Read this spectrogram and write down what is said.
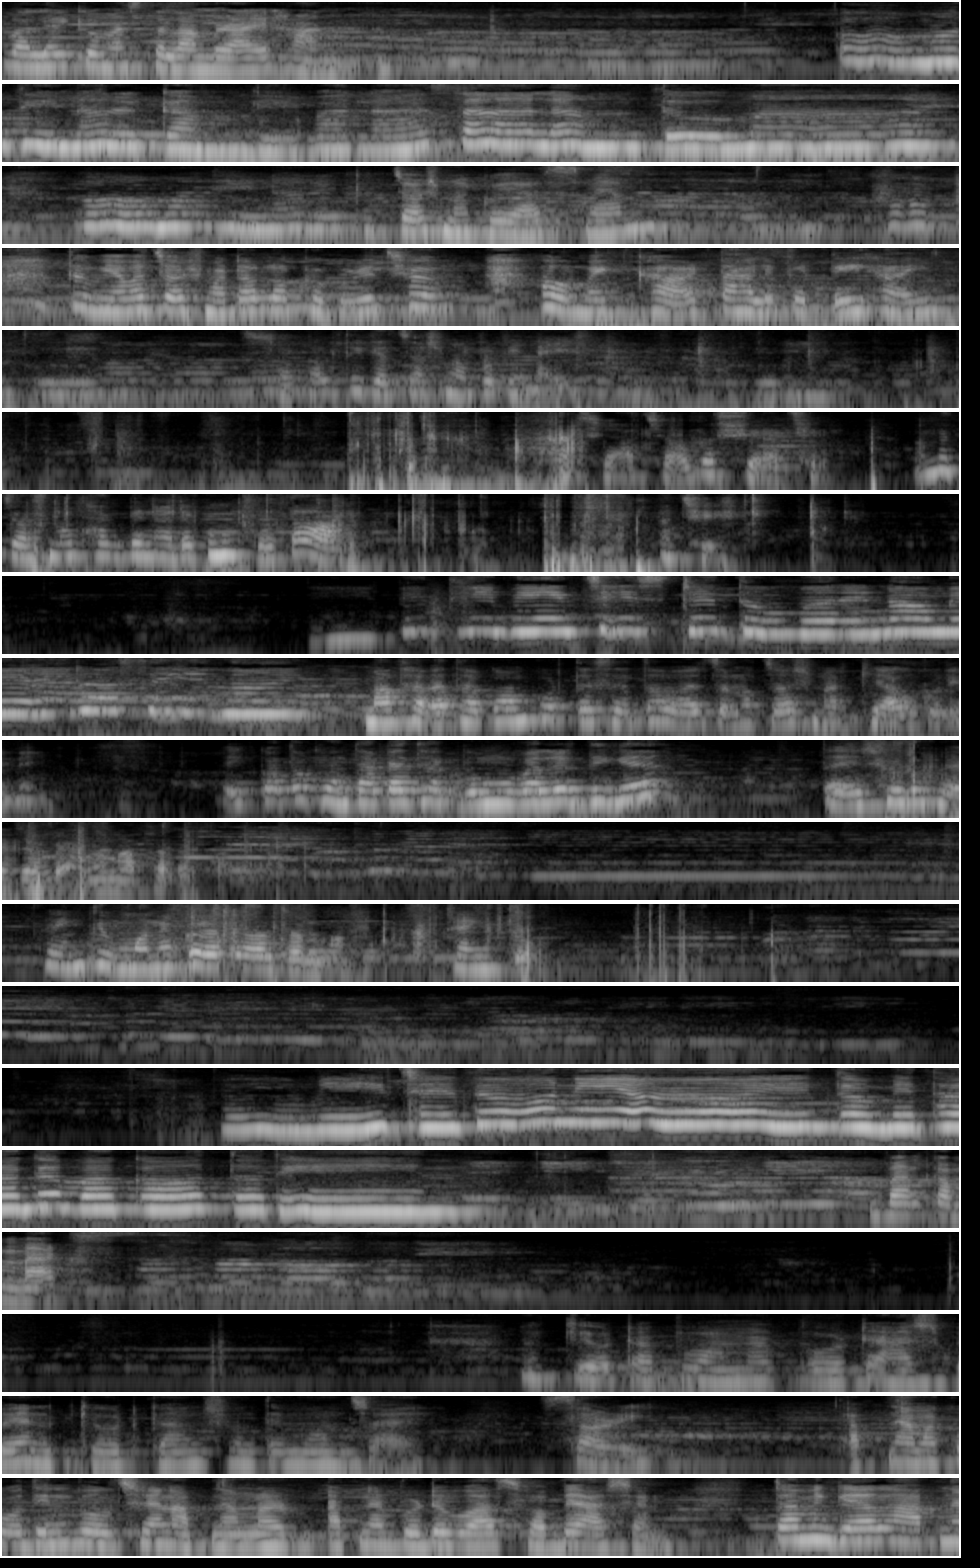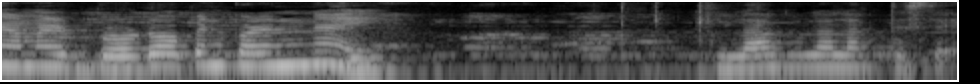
ওয়ালাইকুম আসসালাম, রায়হান। মদিনার কামলিওয়ালা সালাম তোমায়। ও মদিনার চশমা কই আস ম্যাম তুমি আমার চশমাটাও লক্ষ্য করেছ? ও মাই গড তাহলে পড়তেই হয়। সকাল থেকে চশমা পরি নাই। আচ্ছা আচ্ছা অবশ্যই আছে। আমার চশমা থাকবে না, এটা কোনো কথা আছে। পৃথিবী চেষ্টে তোমার নামে রসিলাই মাথা ব্যথা কম করতেছে তো, এর জন্য চশমার খেয়াল করি নাই। এই কতক্ষণ তাকায় থাকব মোবাইলের দিকে? তাই শুরু হয়ে যাবে আমার মাথা ব্যথা। থ্যাংক ইউ মনে করে দেওয়ার জন্য। থ্যাংক ইউ এই মিছে দুনিয়ায় তুমি থাকবা কতদিন? ওয়েলকাম ম্যাক্স কিউট আপু আমার পোর্টে আসবেন। কিউট গান শুনতে মন চায়। সরি আপনি আমাকে ওদিন বলছেন আপনি আমার আপনার বোর্ডে ওয়াচ হবে আসেন। তো আমি গেলাম আপনি আমার বোর্ড ওপেন করেন নাই? ঘোলা ঘোলা লাগতেছে।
